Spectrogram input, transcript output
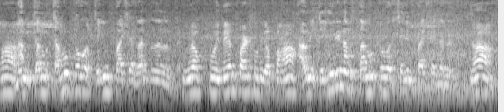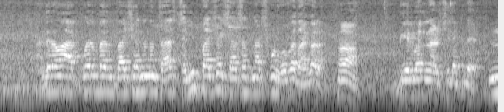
ಹಾ. ನಮ್ ತಮ್ಮ ತಮಗ್ ತಗೋ ಸಲೀಂ ಪಾಷಾಗ ಅಂತ ನಂತ ಇವಪ್ಪು ಇದೇನು ಪಾಯಿಂಟ್ ಹುಡುಗಪ್ಪ ಹಾಂ? ಅವ್ನಿಗೆ ತೆಗೀರಿ ನಮ್ ತಮಗ್ ತಗೋ ಸಲೀಂ ಪಾಷಾಗನ ಹಾಂ. ಅಂದ್ರೆ ಅವ ಅಕ್ಬರ್ ಬಲ್ ಭಾಷೆ ಅನ್ನೋಂತ ಸಲೀಂ ಪಾಷಾ ಶಾಸಕ ನಡ್ಸ್ಕೊಂಡು ಹೋಗೋದಾಗಲ್ಲ ಹಾಂ. ಬೀರ್ಬಲ್ ನಡೆಸಿದಪ್ಪಲೆ ಹ್ಞೂ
